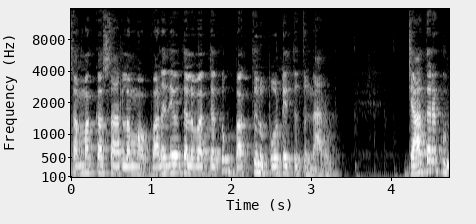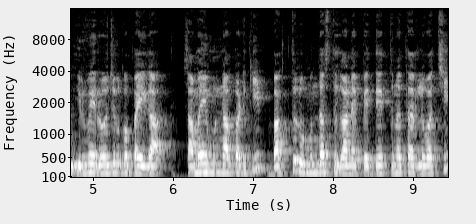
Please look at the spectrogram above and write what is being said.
సమ్మక్క సార్లమ్మ వనదేవతల వద్దకు భక్తులు పోటెత్తుతున్నారు. జాతరకు ఇరవై రోజులకు పైగా సమయం ఉన్నప్పటికీ భక్తులు ముందస్తుగానే పెద్ద ఎత్తున తరలి వచ్చి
